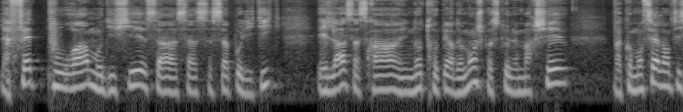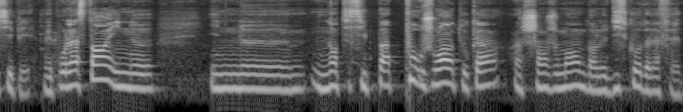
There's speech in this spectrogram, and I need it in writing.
la Fed pourra modifier sa, sa, sa politique et là, ça sera une autre paire de manches parce que le marché va commencer à l'anticiper. Mais pour l'instant, il ne il n'anticipe pas, pour juin en tout cas, un changement dans le discours de la Fed.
